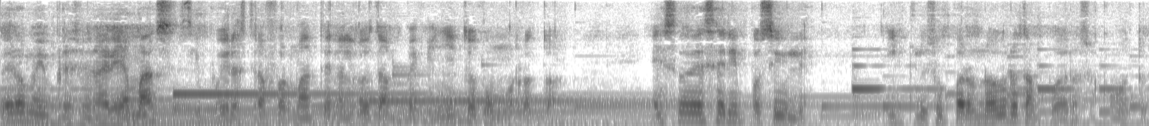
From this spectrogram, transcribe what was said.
pero me impresionaría más si pudieras transformarte en algo tan pequeñito como un ratón. Eso debe ser imposible, incluso para un ogro tan poderoso como tú.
